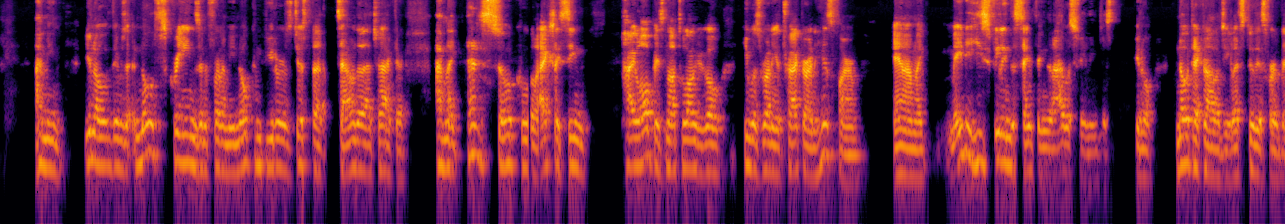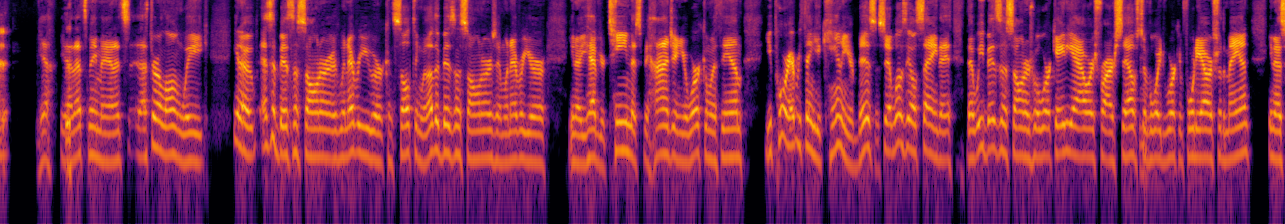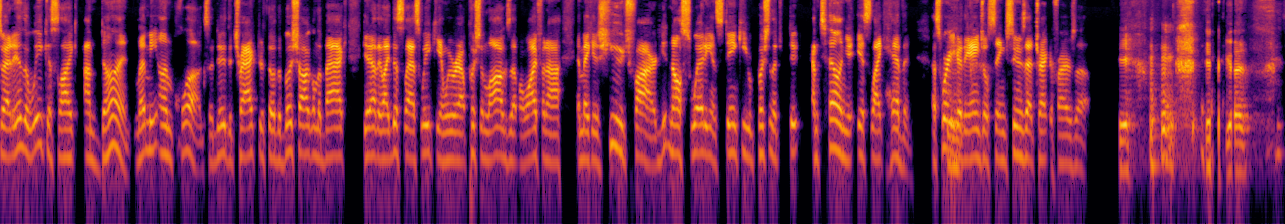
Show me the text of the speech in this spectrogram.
I mean, you know, there was no screens in front of me, no computers, just the sound of that tractor. I'm like, that is so cool. I actually seen Tai Lopez not too long ago. He was running a tractor on his farm, and I'm like, maybe he's feeling the same thing that I was feeling. Just you know, no technology. Let's do this for a bit. Yeah, yeah, that's me, man. It's after a long week. You know, as a business owner, whenever you are consulting with other business owners, and whenever you're, you know, you have your team that's behind you and you're working with them, you pour everything you can in your business. What was the old saying that that we business owners will work 80 hours for ourselves to mm. avoid working 40 hours for the man? You know, so at the end of the week, it's like, I'm done. Let me unplug. So do the tractor, throw the bush hog on the back, get out there. Like this last weekend, we were out pushing logs up, my wife and I, and making this huge fire, getting all sweaty and stinky. We're pushing the, dude, I'm telling you, it's like heaven. I swear mm-hmm. you hear the angels sing as soon as that tractor fires up. Yeah, good.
